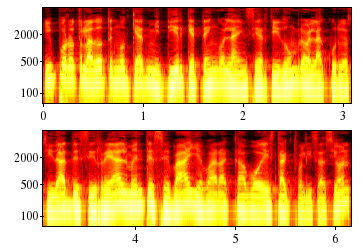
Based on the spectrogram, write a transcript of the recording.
y por otro lado tengo que admitir que tengo la incertidumbre o la curiosidad de si realmente se va a llevar a cabo esta actualización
